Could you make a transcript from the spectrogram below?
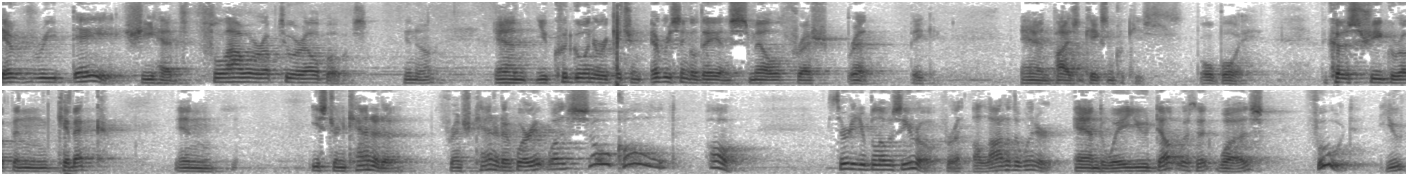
Every day she had flour up to her elbows, you know. And you could go into her kitchen every single day and smell fresh bread baking and pies and cakes and cookies. Oh boy. Because she grew up in Quebec, in eastern Canada, French Canada, where it was so cold. Oh, 30 or below zero for a lot of the winter. And the way you dealt with it was food. You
